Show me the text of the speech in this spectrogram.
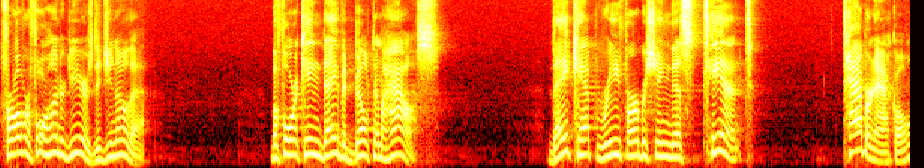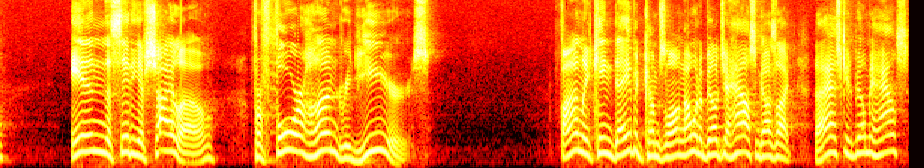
for over 400 years. Did you know that? Before King David built him a house, they kept refurbishing this tent, tabernacle, in the city of Shiloh for 400 years. Finally, King David comes along. I want to build you a house. And God's like, Did I ask you to build me a house?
